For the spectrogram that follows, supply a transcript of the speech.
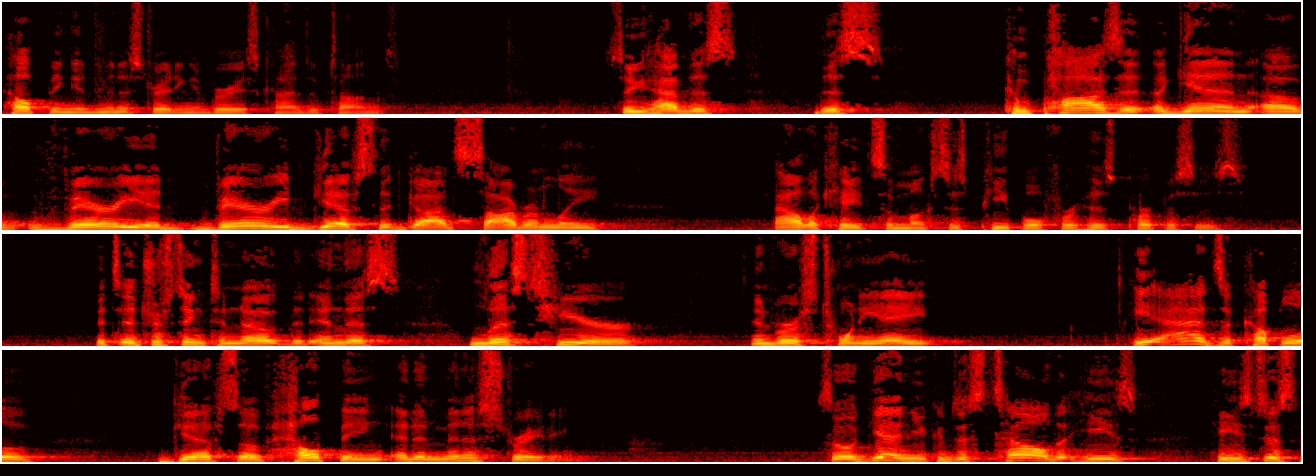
helping, administrating in various kinds of tongues. So you have this, this composite, again, of varied, varied gifts that God sovereignly allocates amongst his people for his purposes. It's interesting to note that in this list here, in verse 28, he adds a couple of gifts of helping and administrating. So again, you can just tell that he's, he's just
